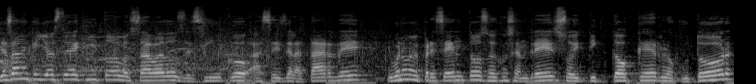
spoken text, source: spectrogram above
Ya saben que yo estoy aquí todos los sábados de 5 a 6 de la tarde. Y bueno, me presento, soy José Andrés, soy TikToker, locutor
